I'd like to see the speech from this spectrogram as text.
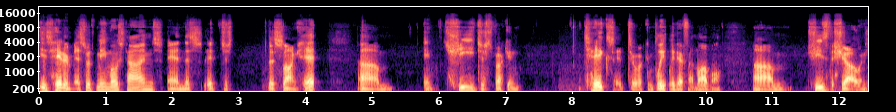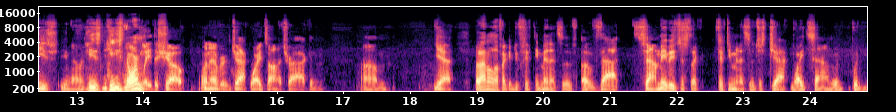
is hit or miss with me most times. And this, it just, this song hit. Um, and she just fucking takes it to a completely different level. Um, she's the show, and he's, you know, he's he's normally the show whenever Jack White's on a track, and um, yeah. But I don't know if I could do 50 minutes of of that sound. Maybe it's just like 50 minutes of just Jack White sound would, would,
